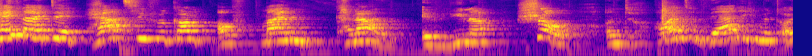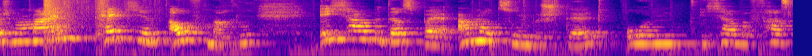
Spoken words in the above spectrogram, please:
Hey Leute, herzlich willkommen auf meinem Kanal Evelina Show. Und heute werde ich mit euch mein Päckchen aufmachen. Ich habe das bei Amazon bestellt und ich habe fast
